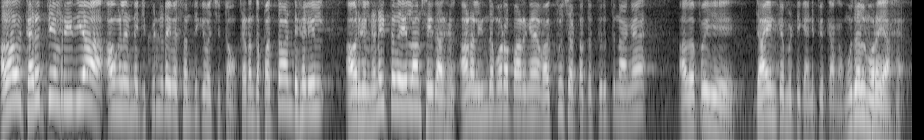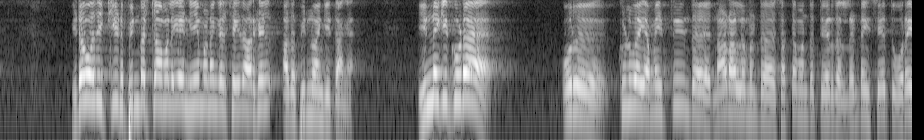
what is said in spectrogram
அதாவது கருத்தியல் ரீதியாக அவங்களை இன்னைக்கு பின்னடைவை சந்திக்க வச்சுட்டோம். கடந்த பத்தாண்டுகளில் அவர்கள் நினைத்ததை எல்லாம் செய்தார்கள். ஆனால் இந்த முறை பாருங்க வக்ஃபு சட்டத்தை திருத்தினாங்க. அதை போய் ஜாயின்ட் கமிட்டிக்கு அனுப்பியிருக்காங்க முதல் முறையாக. இடஒதுக்கீடு பின்பற்றாமலேயே நியமனங்கள் செய்தார்கள் அதை பின்வாங்கிட்டாங்க. இன்னைக்கு கூட ஒரு குழுவை அமைத்து இந்த நாடாளுமன்ற சட்டமன்ற தேர்தல் ரெண்டையும் சேர்த்து ஒரே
